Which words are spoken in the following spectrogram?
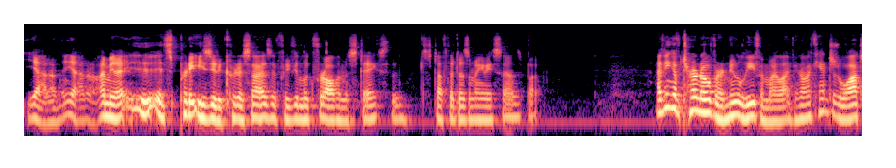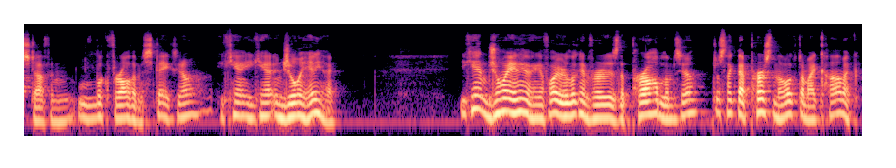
yeah, I don't. Yeah, I don't. I mean, it's pretty easy to criticize if, if you look for all the mistakes, the stuff that doesn't make any sense. But I think I've turned over a new leaf in my life. You know, I can't just watch stuff and look for all the mistakes. You know, you can't you can't enjoy anything. You can't enjoy anything if all you're looking for is the problems, you know? Just like that person that looked at my comic.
